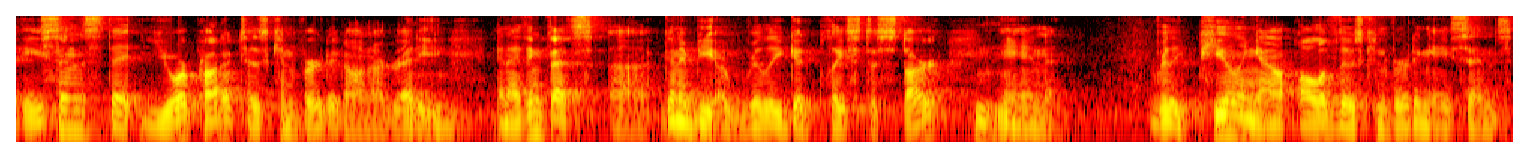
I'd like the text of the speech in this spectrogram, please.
ASINs that your product has converted on already. And I think that's uh, going to be a really good place to start in really peeling out all of those converting ASINs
